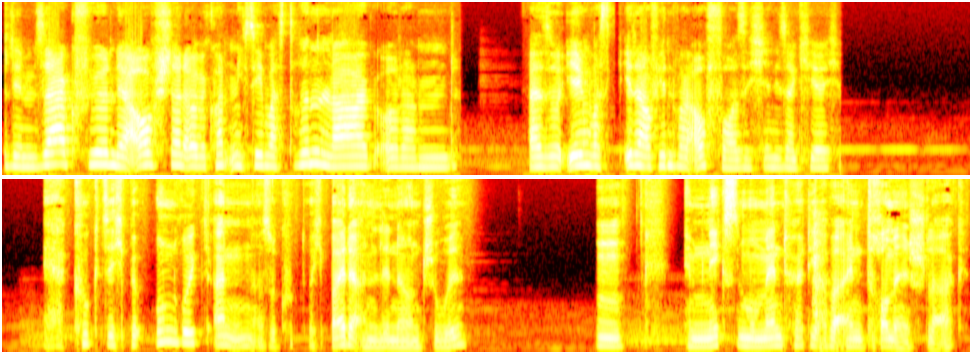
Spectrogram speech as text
zu dem Sarg führen, der aufstand, aber wir konnten nicht sehen, was drin lag. Und also irgendwas geht da auf jeden Fall auch vor sich in dieser Kirche. Er guckt sich beunruhigt an, also guckt euch beide an, Linna und Jewel. Hm. Im nächsten Moment hört ihr aber einen Trommelschlag,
